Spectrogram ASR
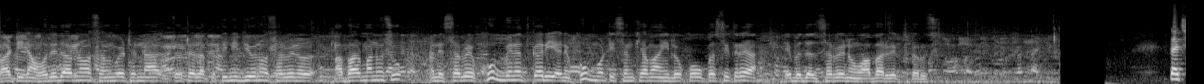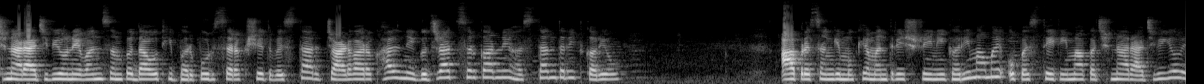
પાર્ટીના હોદ્દેદારોનો, સંગઠનના ચૂંટેલા પ્રતિનિધિઓનો સર્વેનો આભાર માનું છું અને સર્વે ખૂબ મહેનત કરી અને ખૂબ મોટી સંખ્યામાં અહીં લોકો ઉપસ્થિત રહ્યા એ બદલ સર્વેનો હું આભાર વ્યક્ત કરું છું. કચ્છના રાજવીઓને વન સંપદાઓથી ભરપૂર સંરક્ષિત વિસ્તાર ચાળવા રખાલને ગુજરાત સરકારને હસ્તાંતરિત કર્યો. આ પ્રસંગે મુખ્યમંત્રી શ્રીની ગરિમામય ઉપસ્થિતિમાં કચ્છના રાજવીઓએ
